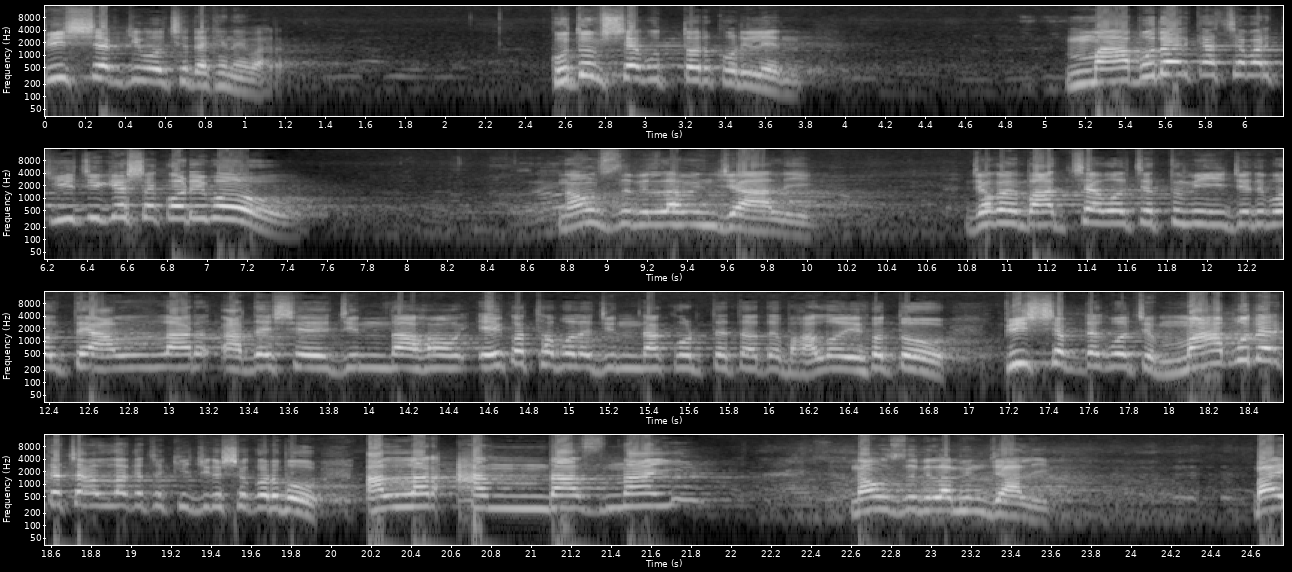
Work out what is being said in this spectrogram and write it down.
পীর সাহেব কি বলছে দেখেন এবার। কুতুব সাহেব উত্তর করিলেন মাবুদের কাছে আবার কি জিজ্ঞাসা করিব? নাউজুবিল্লাহ জালিক। যখন বাদশাহ বলছে, তুমি যদি বলতে আল্লাহর আদেশে জিন্দা হও এই কথা বলে জিন্দা করতে তাতে ভালোই হতো। পীর বলছে, মাহবুদের কাছে আল্লাহর কাছে কি জিজ্ঞাসা করব? আল্লাহর আন্দাজ নাই? নাউজুবিল্লাহ মিন জালিক। ভাই,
